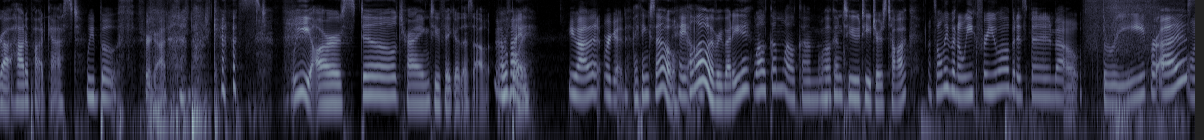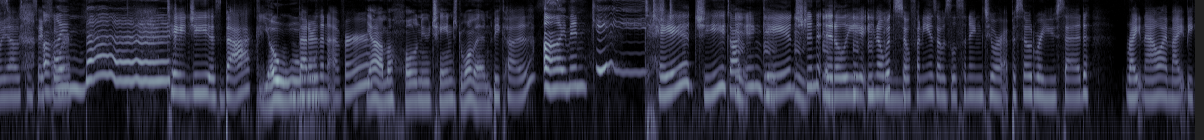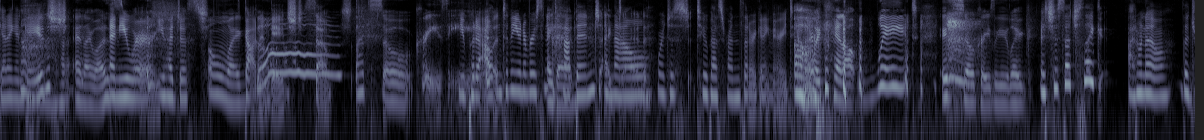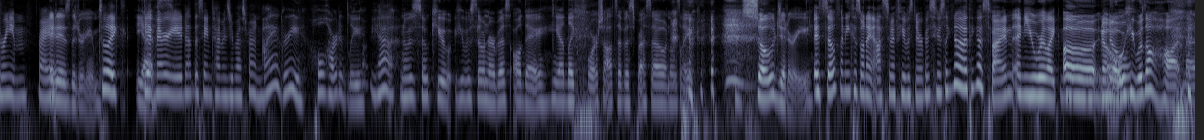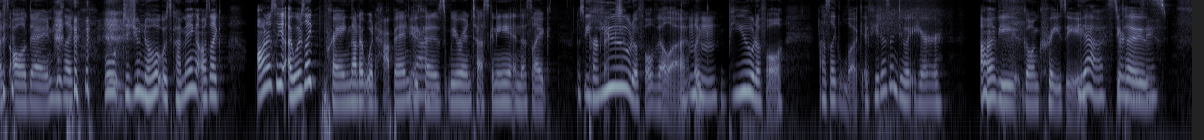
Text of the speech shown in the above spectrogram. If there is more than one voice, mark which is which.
Speaker 1: forgot how to podcast.
Speaker 2: We both forgot how to podcast.
Speaker 1: We are still trying to figure this out.
Speaker 2: Oh
Speaker 1: We're
Speaker 2: boy. You got it? We're good.
Speaker 1: I think so.
Speaker 2: Hey, y'all.
Speaker 1: Hello, everybody.
Speaker 2: Welcome, welcome.
Speaker 1: Welcome to Teachers Talk.
Speaker 2: It's only been a week for you all, but it's been about
Speaker 1: Three for us.
Speaker 2: Oh yeah, I was gonna say 4
Speaker 1: I'm back.
Speaker 2: Teji is back.
Speaker 1: Yo.
Speaker 2: Better than ever.
Speaker 1: Yeah, I'm a whole new changed woman.
Speaker 2: Because
Speaker 1: I'm engaged.
Speaker 2: Teji got
Speaker 1: Mm, mm,
Speaker 2: engaged
Speaker 1: mm,
Speaker 2: in
Speaker 1: mm,
Speaker 2: Italy.
Speaker 1: mm,
Speaker 2: you know
Speaker 1: mm,
Speaker 2: what's so funny is I was listening to our episode where you said, "Right now, I might be getting engaged,"
Speaker 1: and I was.
Speaker 2: and you were you had just
Speaker 1: Oh my
Speaker 2: got
Speaker 1: gosh.
Speaker 2: engaged, so.
Speaker 1: that's so crazy.
Speaker 2: you put it out into the universe and
Speaker 1: I
Speaker 2: it
Speaker 1: did.
Speaker 2: happened, and
Speaker 1: I
Speaker 2: now
Speaker 1: did.
Speaker 2: we're just two best friends that are getting married
Speaker 1: Oh. I cannot wait. It's so crazy. Like
Speaker 2: it's just such like I don't know the dream, right?
Speaker 1: it is the dream.
Speaker 2: to like
Speaker 1: Yes.
Speaker 2: get married at the same time as your best friend.
Speaker 1: I agree wholeheartedly.
Speaker 2: yeah.
Speaker 1: And it was so cute. He was so nervous all day. He had like four shots of espresso and I was like so jittery.
Speaker 2: It's so funny because when I asked him if he was nervous, he was like, "No, I think I was fine," and you were like,
Speaker 1: Uh
Speaker 2: no,
Speaker 1: no. he was a hot mess all day. And he's like, Well, did you know it was coming? I was like, honestly, I was like praying that it would happen
Speaker 2: Yeah.
Speaker 1: because we were in Tuscany and this like
Speaker 2: It was perfect.
Speaker 1: beautiful villa.
Speaker 2: Mhm.
Speaker 1: Like beautiful. I was like, look, if he doesn't do it here, I'm gonna be going crazy.
Speaker 2: Yeah,
Speaker 1: Because
Speaker 2: crazy.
